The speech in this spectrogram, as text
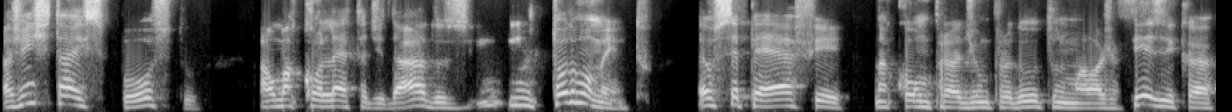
A gente está exposto a uma coleta de dados em, em todo momento. É o CPF na compra de um produto numa loja física,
